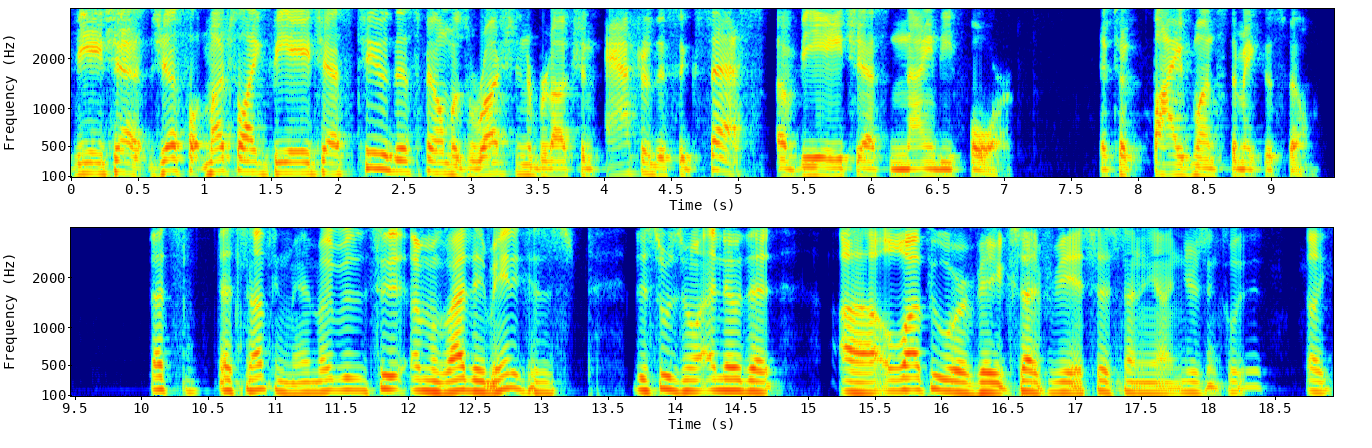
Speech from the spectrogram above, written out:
VHS, just much like VHS 2, this film was rushed into production after the success of VHS 94. It took five months to make this film. That's that's nothing, man. I'm glad they made it because this was one I know that uh, a lot of people were very excited for VHS 99, yours included. Like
